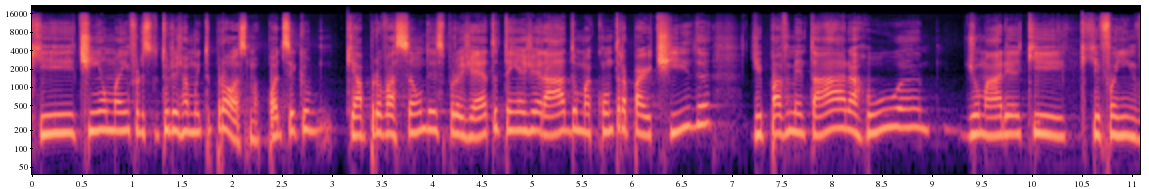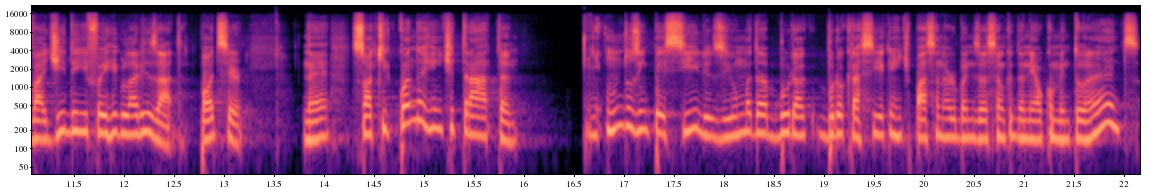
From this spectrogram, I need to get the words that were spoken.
que tinha uma infraestrutura já muito próxima. Pode ser que, o- que a aprovação desse projeto tenha gerado uma contrapartida de pavimentar a rua de uma área que, que foi invadida e foi regularizada. Pode ser. Né? Só que quando a gente trata um dos empecilhos e uma da buro- burocracia que a gente passa na urbanização que o Daniel comentou antes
